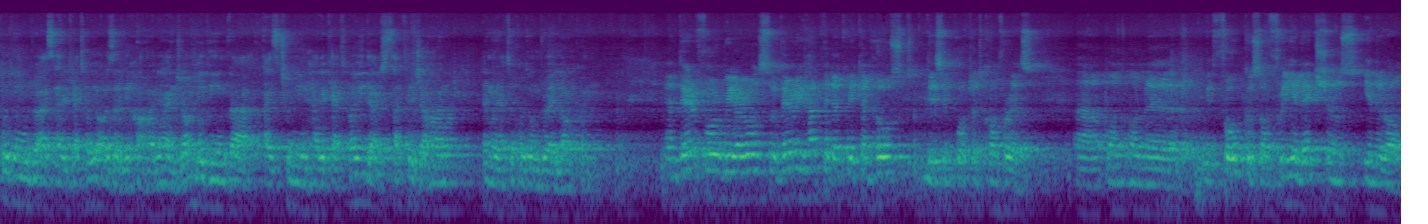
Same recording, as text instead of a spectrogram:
خودمون رو از حرکت های آزادی خواهانه انجام بدیم و از چنین حرکت هایی در سطح جهان حمایت خودمون رو اعلام کنیم And therefore we are also very happy that we can host this important conference uh, on, on, uh, with focus on free elections in Iran.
